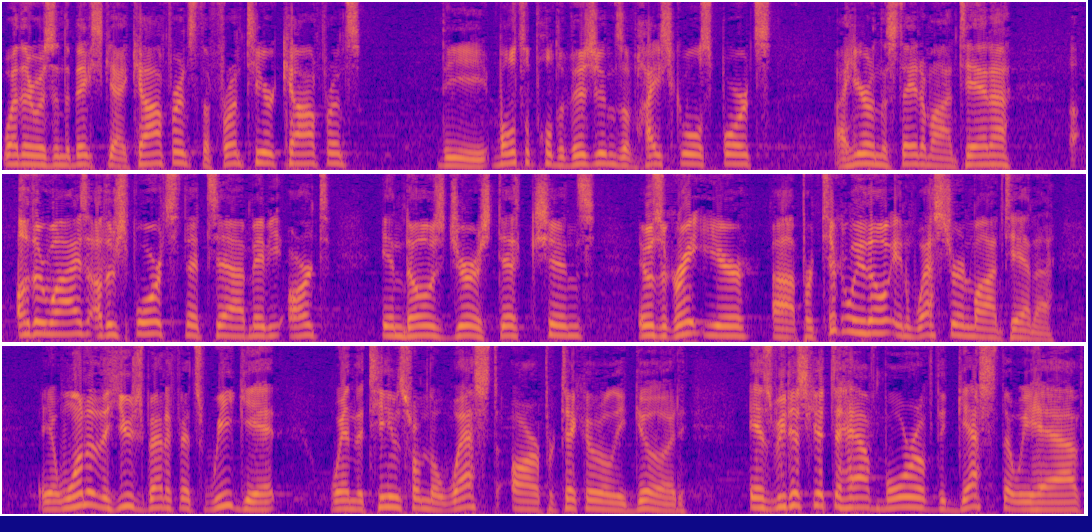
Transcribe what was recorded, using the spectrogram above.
whether it was in the Big Sky Conference, the Frontier Conference, the multiple divisions of high school sports uh, here in the state of Montana. Uh, otherwise, other sports that uh, maybe aren't in those jurisdictions. It was a great year, uh, particularly though in western Montana. one of the huge benefits we get when the teams from the west are particularly good is we just get to have more of the guests that we have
